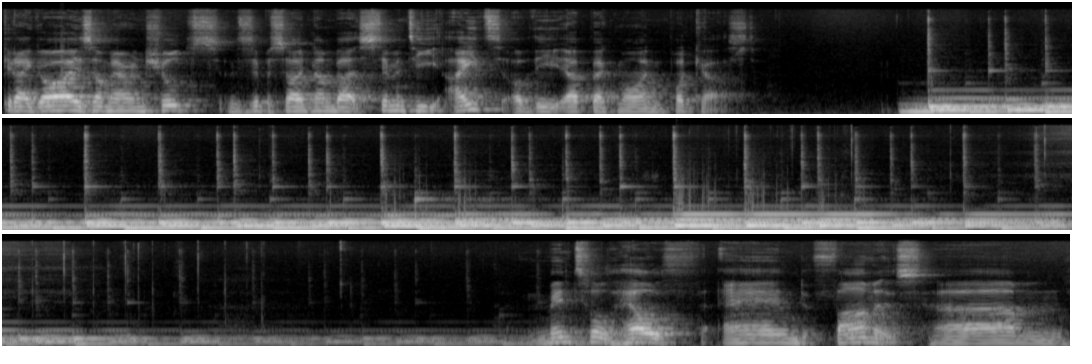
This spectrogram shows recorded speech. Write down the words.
G'day, guys. I'm Aaron Schultz, and this is episode number 78 of the Outback Mind podcast. Mental health and farmers. Um,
